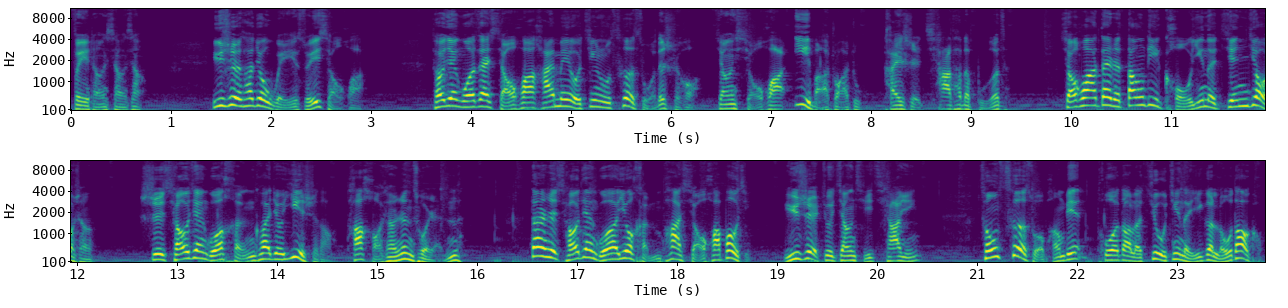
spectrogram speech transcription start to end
非常相像，于是他就尾随小花。乔建国在小花还没有进入厕所的时候，将小花一把抓住，开始掐她的脖子。小花带着当地口音的尖叫声，使乔建国很快就意识到他好像认错人了。但是乔建国又很怕小花报警，于是就将其掐晕，从厕所旁边拖到了就近的一个楼道口，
